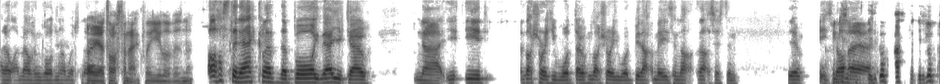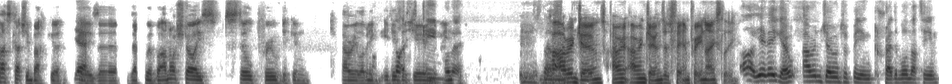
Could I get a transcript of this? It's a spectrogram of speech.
I don't like Melvin Gordon that much. No. Oh, yeah, it's Austin Ekeler you love, isn't it? Austin Ekeler, the boy. There you go. Nah, he- he'd. I'm not sure he would though. I'm not sure he would be that amazing that that system. Yeah, he's not. he's, Uh, he's a good pass, he's a good pass catching backer. Yeah. He's, uh, Zeppelin, but I'm not sure he's still proved he can carry 11. He, he did not this year. team, wasn't No. Aaron Jones. Aaron, Aaron Jones would fit in pretty nicely. Oh yeah, there you go. Aaron Jones would be incredible in that team.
